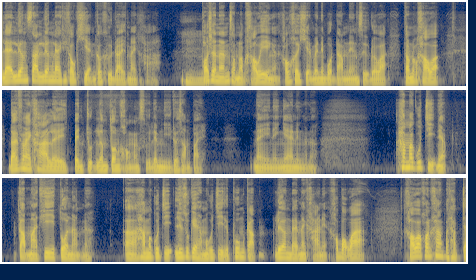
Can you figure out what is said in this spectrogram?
และเรื่องสั้นเรื่องแรกที่เขาเขียนก็คือ drive my car อืมเพราะฉะนั้นสำหรับเขาเองอะเขาเคยเขียนไว้ในบทดำในหนังสือด้วยว่าสำหรับเขาอะ drive my car เลยเป็นจุดเริ่มต้นของหนังสือเล่มนี้ด้วยซ้ำไป ในในแง่หนึ่งอะเนอะฮามากุจิเนี่ยกลับมาที่ตัวหนังนะอ่า ฮามากุจิริสุเกะฮามากุจิหรือพุ่มกับเรื่องไดไมคาเนี่ยเขาบอกว่าเขาว่าค่อนข้างประทับใจ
